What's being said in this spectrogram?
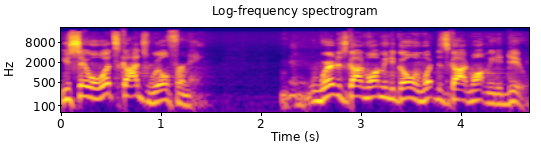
You say, well, what's God's will for me? Where does God want me to go and what does God want me to do?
